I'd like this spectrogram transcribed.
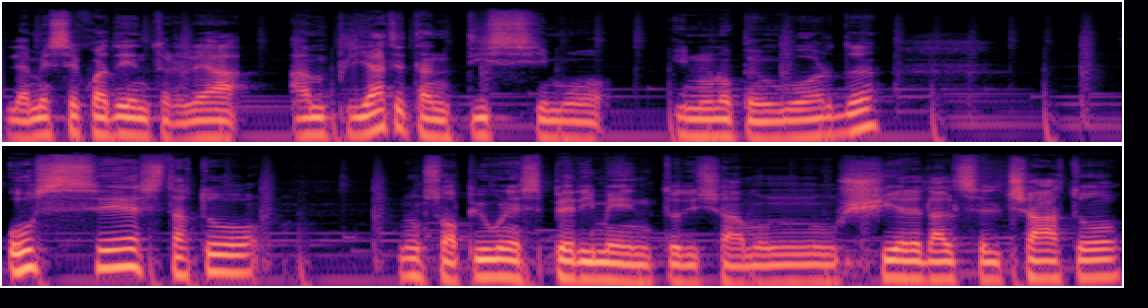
le ha messe qua dentro e le ha ampliate tantissimo in un open world, o se è stato, non so, più un esperimento, diciamo, un uscire dal selciato,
